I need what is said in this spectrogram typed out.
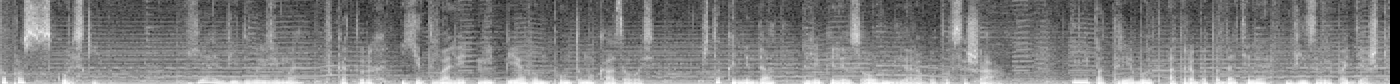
Вопрос скользкий. Я видел резюме, в которых едва ли не первым пунктом указывалось, что кандидат легализован для работы в США и не потребует от работодателя визовой поддержки.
